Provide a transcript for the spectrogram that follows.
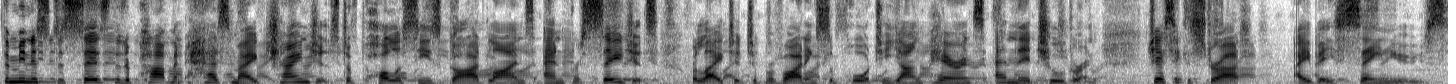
The minister says the department has made changes to policies, guidelines and procedures related to providing support to young parents and their children. Jessica Strutt, ABC News.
